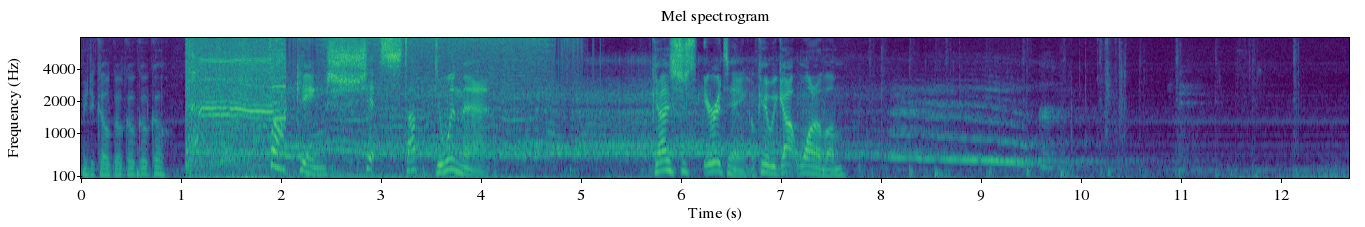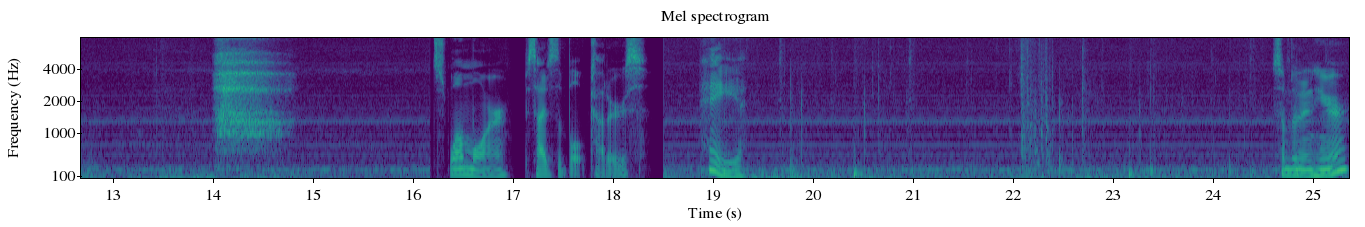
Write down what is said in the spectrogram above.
Me to go, go, go, go, go. Fucking shit, stop doing that. Guy's just irritating. Okay, we got one of them. Just one more, besides the bolt cutters. Hey. Something in here?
